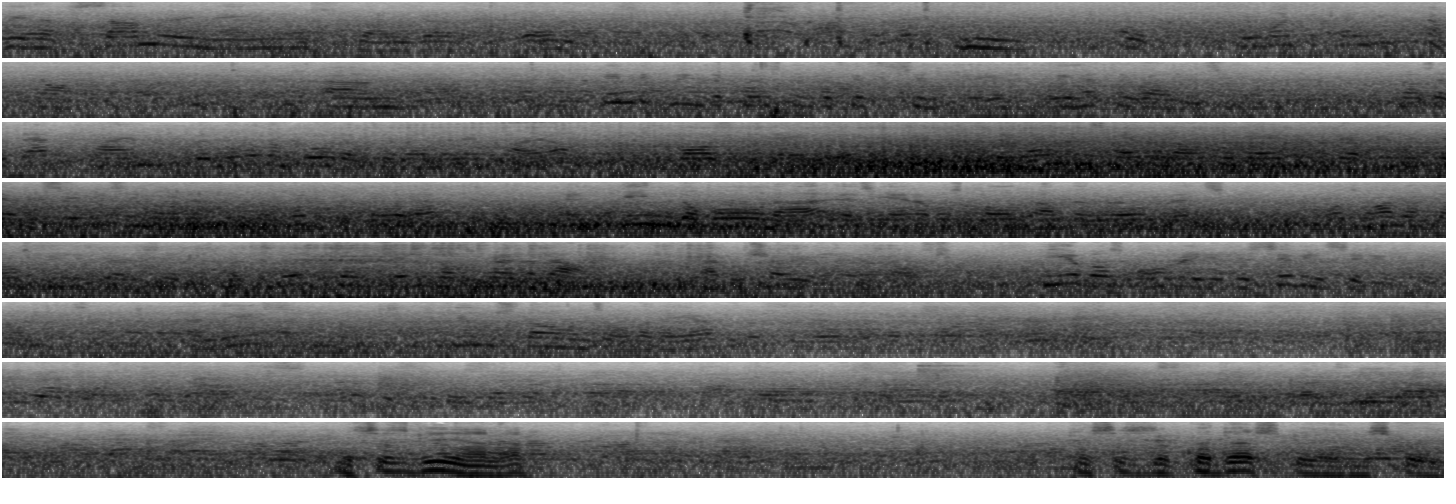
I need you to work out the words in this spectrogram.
we have some remains from the. Mm. Oh, You want the candy? No. Um, in between the first and the fifth century, we had the Romans. Because at that time, the northern border of the Roman Empire was the Danube. The Romans had along the Danube their military cities in order to protect the border. Vindobona, as Vienna was called under the Romans, was one of those military cities. But the military city was further down. I will show you where it was. Here was already the civil city of the Romans. And these few stones over there This is Vienna. This is the pedestrian street.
